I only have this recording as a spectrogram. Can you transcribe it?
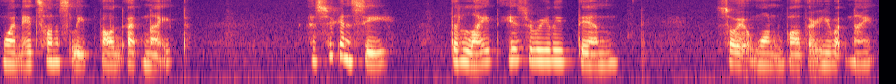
when it's on sleep mode at night. As you can see, the light is really dim, so it won't bother you at night.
